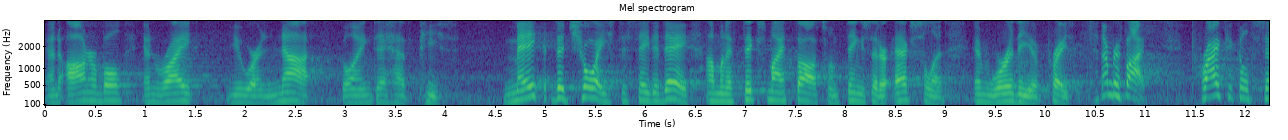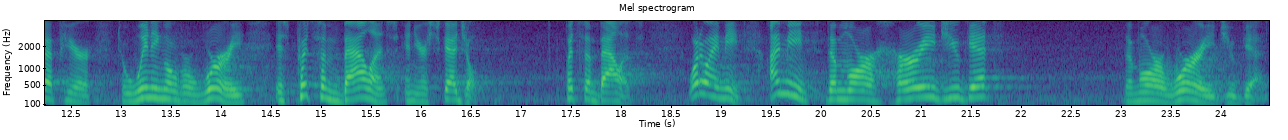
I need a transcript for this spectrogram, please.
and honorable and right, you are not going to have peace. Make the choice to say today, I'm going to fix my thoughts on things that are excellent and worthy of praise. Number five, practical step here to winning over worry is put some balance in your schedule. Put some balance. What do I mean? I mean, the more hurried you get, the more worried you get.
